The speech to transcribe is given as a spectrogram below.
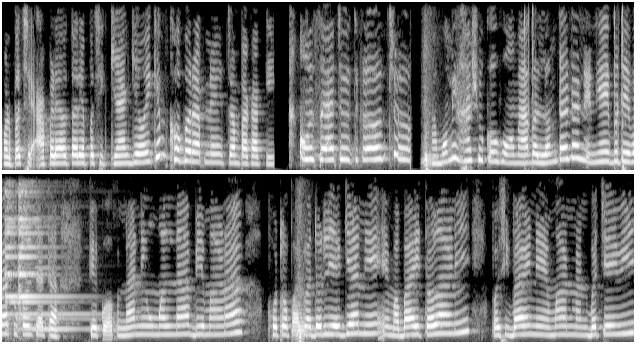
પણ પછી આપણે આવતા રહ્યા પછી ક્યાં ગયા હોય કેમ ખબર આપને, ચંપા કાકી? હું સાચું જ કહું છું. હા, મમ્મી, હા, શું કહું? અમે આગળ લમતા હતા ને, ન્યાય બધે વાતો કરતા હતા કે કોક નાની ઉંમરના બે માણા ફોટો પાડવા દલીએ ગયા ને, એમાં બાઈ તલાણી, પછી બાઈને માન માન બચાવી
